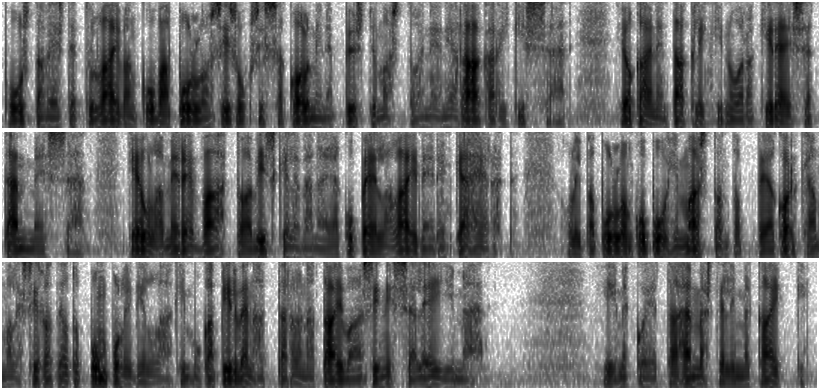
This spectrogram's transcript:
Puusta veistetty laivan kuva pullon sisuksissa kolmine pystymastoineen ja raakarikissään, jokainen taklinkinuora kireissä tämmeissään, keula meren vaahtoa viskelevänä ja kupeilla laineiden käherät, olipa pullon kupuihin mastontoppeja korkeammalle siroteltu pumpulivillaakin muka pilvenhattaroina taivaan sinissä leijimään. Ihmekojetta hämmästelimme kaikki –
